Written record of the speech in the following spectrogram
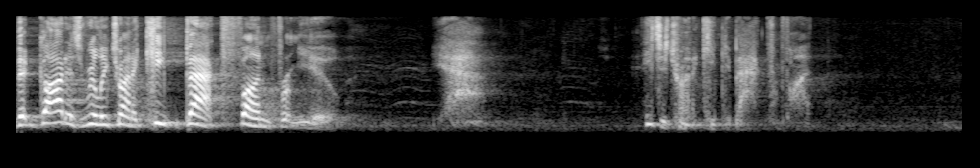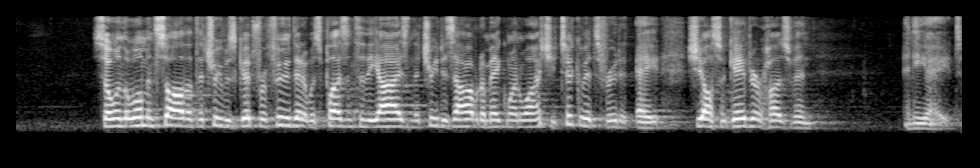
that God is really trying to keep back fun from you. Yeah. He's just trying to keep you back from so when the woman saw that the tree was good for food, that it was pleasant to the eyes, and the tree desirable to make one wise, she took of its fruit and ate. She also gave to her husband, and he ate.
